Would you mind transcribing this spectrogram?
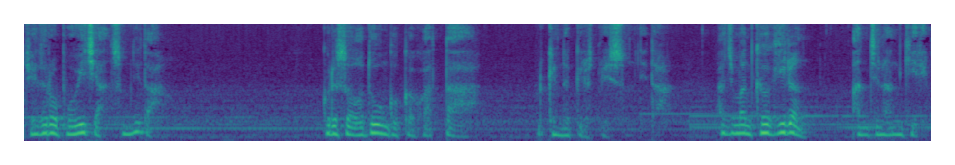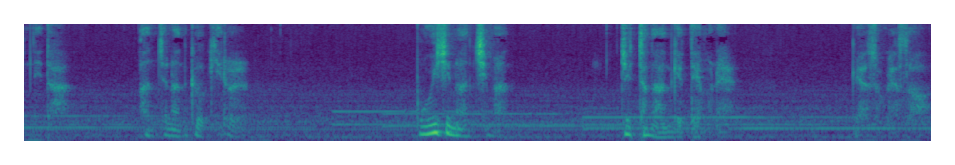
제대로 보이지 않습니다. 그래서 어두운 것과 같다. 그렇게 느낄 수도 있습니다. 하지만 그 길은 안전한 길입니다. 안전한 그 길을 보이지는 않지만 짙은 안개 때문에 계속해서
